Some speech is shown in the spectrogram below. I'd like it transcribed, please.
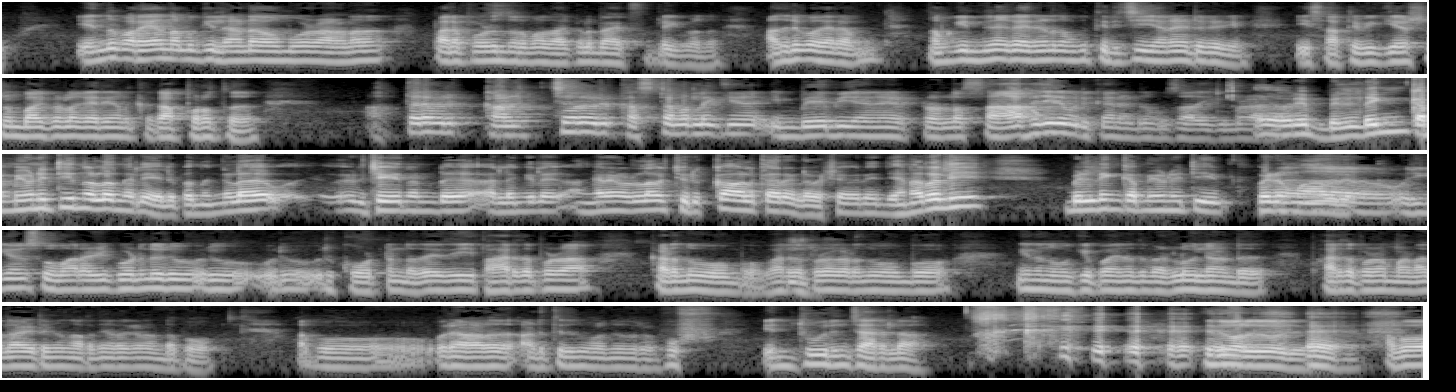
എന്ന് പറയാൻ നമുക്ക് ഇല്ലാണ്ടാവുമ്പോഴാണ് പലപ്പോഴും നിർമ്മാതാക്കൾ ബാക്ക് ഫുട്ടിലേക്ക് വന്നത്. അതിന് പകരം നമുക്ക് ഇന്ന കാര്യങ്ങൾ നമുക്ക് തിരിച്ചു ചെയ്യാനായിട്ട് കഴിയും. ഈ സർട്ടിഫിക്കേഷനും ബാക്കിയുള്ള കാര്യങ്ങൾക്കൊക്കെ അപ്പുറത്ത് അത്തരം ഒരു കൾച്ചർ ഒരു കസ്റ്റമറിലേക്ക് ഇംബേബ് ചെയ്യാനായിട്ടുള്ള സാഹചര്യം ഒരുക്കാനായിട്ട് നമുക്ക് സാധിക്കുമ്പോഴാണ് ഒരു ബിൽഡിംഗ് കമ്മ്യൂണിറ്റി എന്നുള്ള നിലയിൽ ഇപ്പം നിങ്ങൾ ചെയ്യുന്നുണ്ട് അല്ലെങ്കിൽ അങ്ങനെയുള്ള ചുരുക്കം ആൾക്കാരല്ല. പക്ഷെ ഒരു ജനറലി ബിൽഡിംഗ് കമ്മ്യൂണിറ്റി ഇപ്പോഴും ഒരിക്കലും സുമാർ അഴീക്കോടിന്റെ ഒരു ഒരു ഒരു ഒരു കോട്ടുണ്ട്. അതായത് ഈ ഭാരതപ്പുഴ കടന്നു പോകുമ്പോൾ ഭാരതപ്പുഴ കടന്നു പോകുമ്പോൾ ഇങ്ങനെ നോക്കിയപ്പോൾ അതിനകത്ത് വെള്ളമില്ലാണ്ട് ഭാരതപ്പുഴ മണലായിട്ട് ഇങ്ങനെ നിറഞ്ഞിറങ്ങണ്ടപ്പോൾ അപ്പോൾ ഒരാൾ അടുത്തിരുന്ന് പറഞ്ഞു പറയും ഉഫ് എന്തൂരും ചരല. എന്ന് പറഞ്ഞു പറഞ്ഞു. അപ്പോൾ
